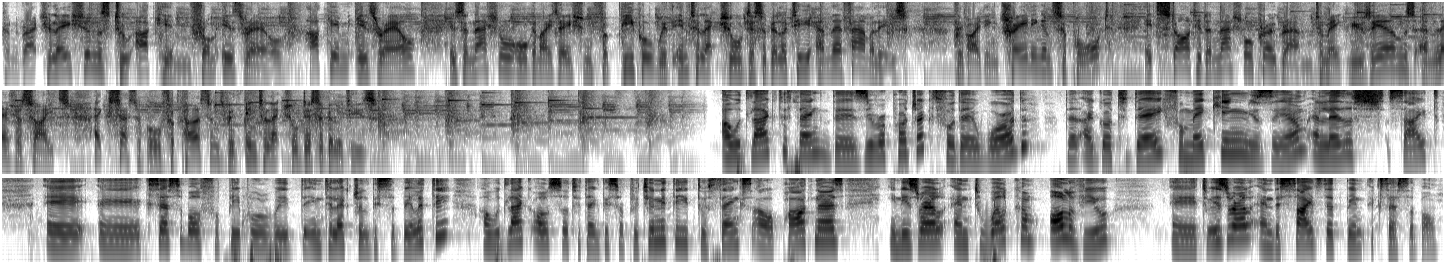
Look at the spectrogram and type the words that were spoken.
Congratulations to Akim from Israel. Akim Israel is a national organization for people with intellectual disability and their families. Providing training and support, it started a national program to make museums and leisure sites accessible for persons with intellectual disabilities. I would like to thank the Zero Project for the award that I got today for making museum and leisure site uh, uh, accessible for people with intellectual disability. I would like also to take this opportunity to thank our partners in Israel and to welcome all of you uh, to Israel and the sites that have been accessible.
